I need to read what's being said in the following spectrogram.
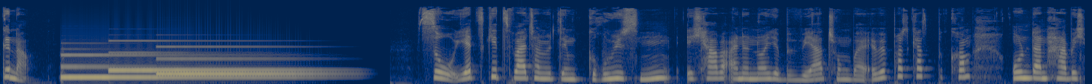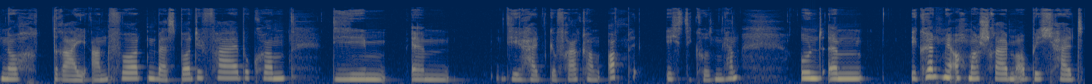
genau. So, jetzt geht's weiter mit dem Grüßen. Ich habe eine neue Bewertung bei Apple Podcast bekommen und dann habe ich noch drei Antworten bei Spotify bekommen, die, ähm, die halt gefragt haben, ob ich sie grüßen kann. Und ähm, ihr könnt mir auch mal schreiben, ob ich halt,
